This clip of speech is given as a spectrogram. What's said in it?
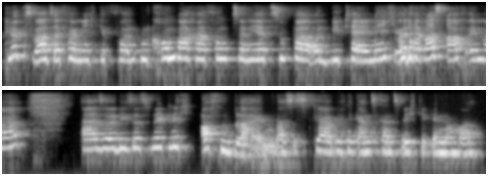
Glückswasser für mich gefunden. Krumbacher funktioniert super und Vitell nicht oder was auch immer. Also dieses wirklich offen bleiben, das ist, glaube ich, eine ganz, ganz wichtige Nummer.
